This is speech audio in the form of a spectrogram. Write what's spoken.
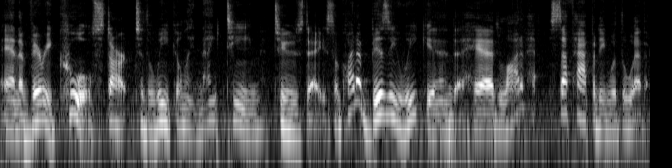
and a very cool start to the week, only 19 Tuesday. So quite a busy weekend ahead. A lot of ha stuff happening with the weather.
